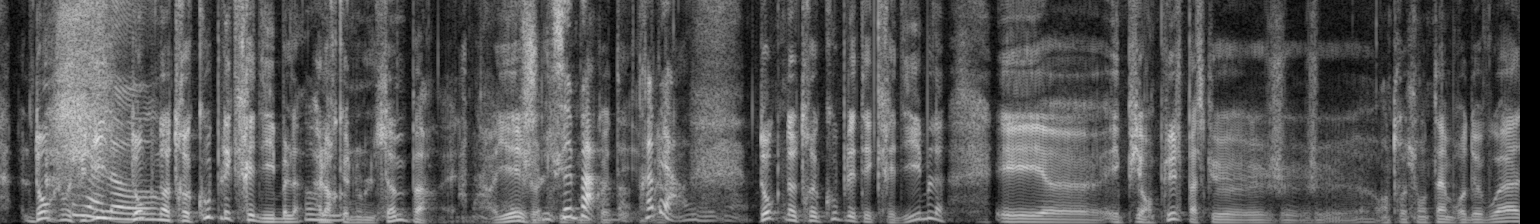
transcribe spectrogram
Donc je me suis dit, alors donc notre couple est crédible, Oui. alors que nous ne le sommes pas. Elle est mariée, je, je le suis sais de mon pas. côté. Bon, très Voilà. bien. Donc notre couple était crédible, et, euh, et puis en plus, parce que je, je- entre son timbre de voix,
